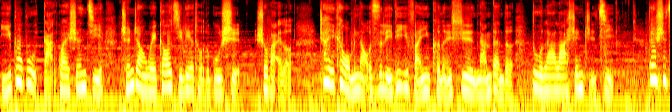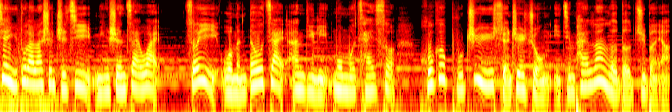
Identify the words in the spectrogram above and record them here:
一步步打怪升级，成长为高级猎头的故事。说白了，乍一看我们脑子里第一反应可能是男版的《杜拉拉升职记》，但是鉴于《杜拉拉升职记》名声在外，所以我们都在暗地里默默猜测，胡歌不至于选这种已经拍烂了的剧本呀。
